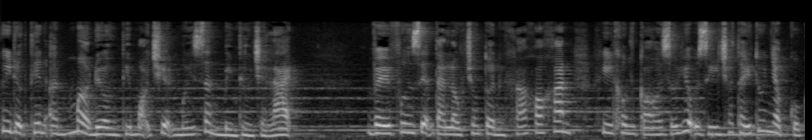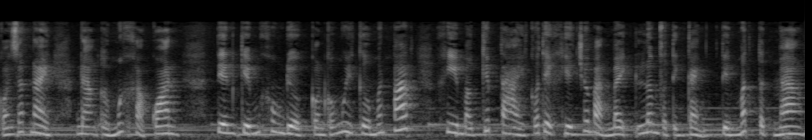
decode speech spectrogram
khi được thiên ấn mở đường thì mọi chuyện mới dần bình thường trở lại. Về phương diện tài lộc trong tuần khá khó khăn khi không có dấu hiệu gì cho thấy thu nhập của con giáp này đang ở mức khả quan. Tiền kiếm không được còn có nguy cơ mất mát khi mà kiếp tài có thể khiến cho bản mệnh lâm vào tình cảnh tiền mất tật mang.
